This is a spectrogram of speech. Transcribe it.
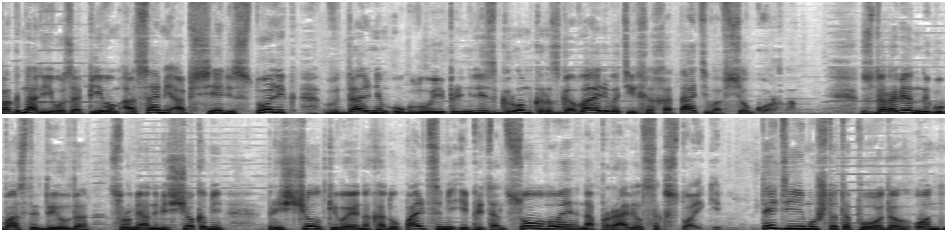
погнали его за пивом, а сами обсели столик в дальнем углу и принялись громко разговаривать и хохотать во все горло. Здоровенный губастый дылда с румяными щеками, прищелкивая на ходу пальцами и пританцовывая, направился к стойке. Тедди ему что-то подал. Он,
